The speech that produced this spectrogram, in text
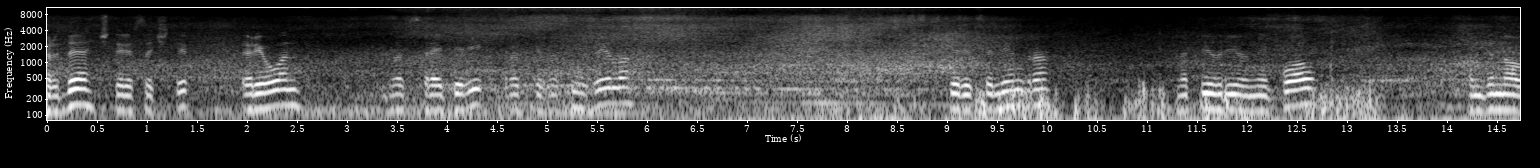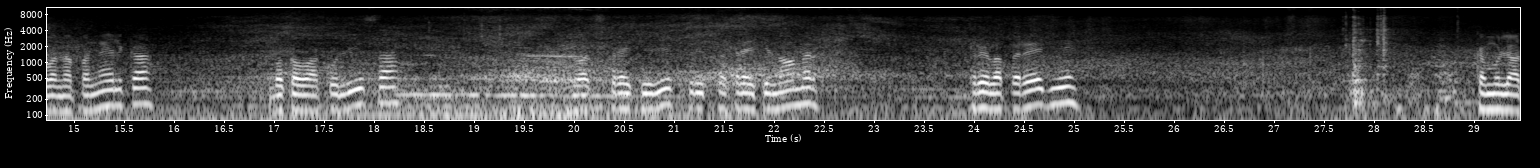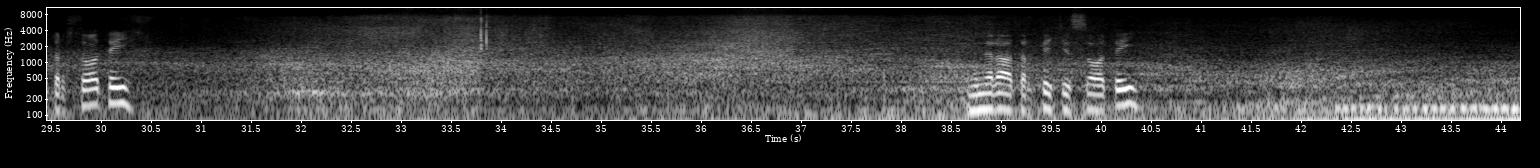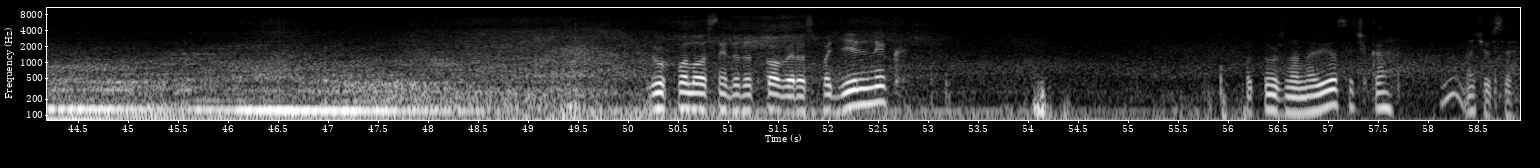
РД 404 Оріон 23 рік, трошки засніжило. 4 циліндра, напіврівний пол, комбінована панелька, бокова куліса, 23 рік, 303 номер, крила передні, акумулятор сотий. Генератор 500. Двохполосний додатковий розподільник. Потужна навісочка. Ну, наче все.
